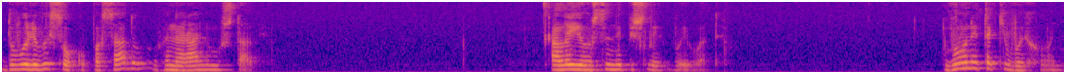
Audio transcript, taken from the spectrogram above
доволі високу посаду в Генеральному штабі. Але його сини пішли воювати. Бо вони такі виховані.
